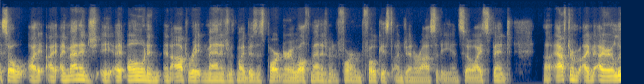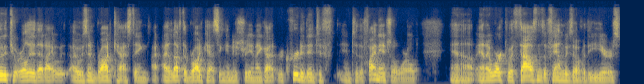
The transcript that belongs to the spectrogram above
so I, I manage, I own and, and, operate and manage with my business partner a wealth management firm focused on generosity. And so I spent uh, after I, I, alluded to earlier that I, w- I was in broadcasting. I, I, left the broadcasting industry and I got recruited into into the financial world, uh, and I worked with thousands of families over the years.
